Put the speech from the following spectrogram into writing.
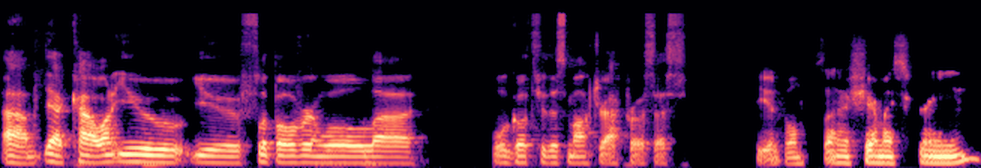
um, yeah, Kyle, why don't you you flip over and we'll uh, we'll go through this mock draft process. Beautiful. So I'm going to share my screen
